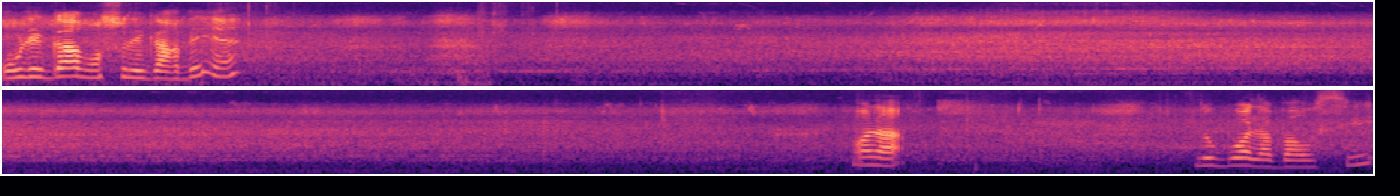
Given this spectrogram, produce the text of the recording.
où les gars vont se les garder. hein. Voilà. Le bois là-bas aussi.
